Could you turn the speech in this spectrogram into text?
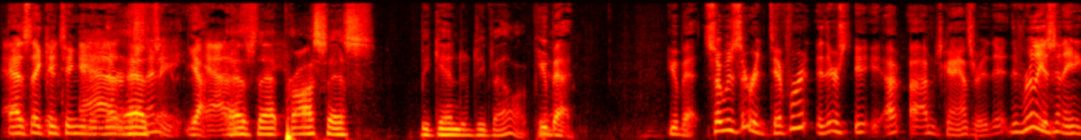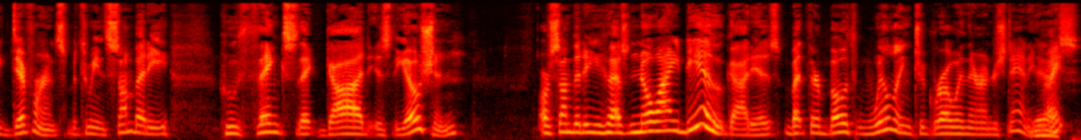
As they continued in their as understanding. they- Yeah. as that process began to develop You yeah. bet. You bet. So, is there a different? There's. I, I'm just going to answer it. There really isn't any difference between somebody who thinks that God is the ocean, or somebody who has no idea who God is, but they're both willing to grow in their understanding. yes Right.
